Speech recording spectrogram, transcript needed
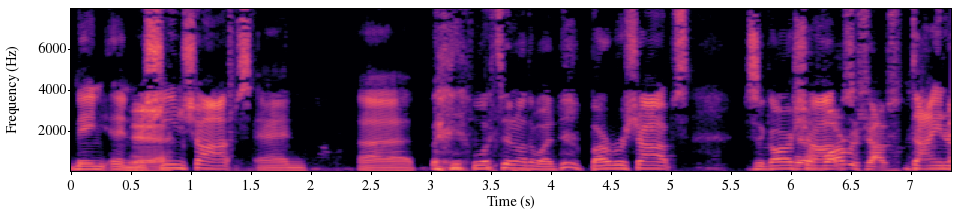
man, and Yeah. machine shops and uh, what's another one? Barber shops, cigar Yeah, shops, barbershops. diners.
